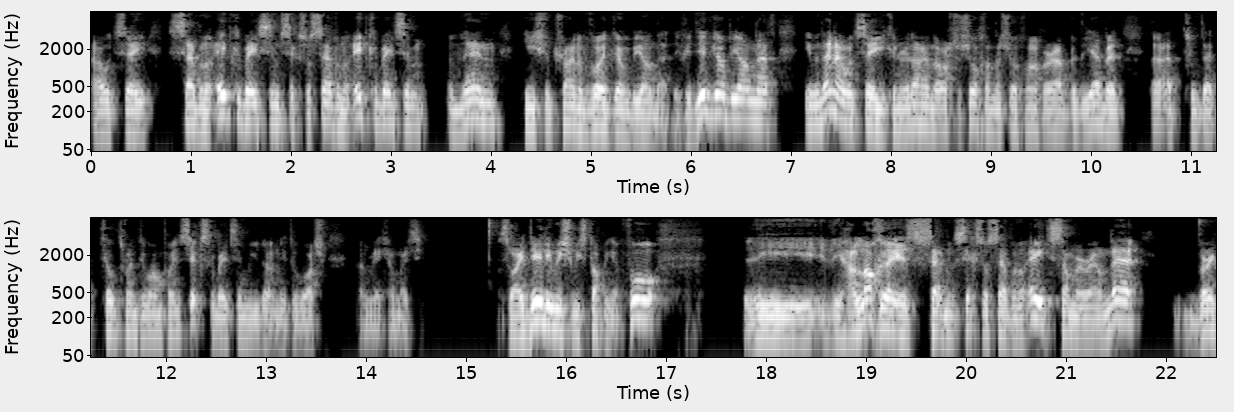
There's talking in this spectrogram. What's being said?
I would say, seven or eight Kibbetzim, six or seven or eight Kibbetzim. And then he should try and avoid going beyond that. If he did go beyond that, even then I would say you can rely on the Rosh Shulchan, the Shulchan HaRav, Yebed, that uh, to that till 21.6 Kibbetzim, you don't need to wash and make Hamaisi. So ideally we should be stopping at four. The the halacha is seven, six or seven or eight, somewhere around there. Very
